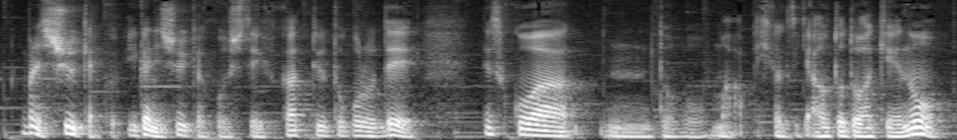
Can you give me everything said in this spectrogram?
っぱり集客いかに集客をしていくかっていうところででそこはうんと、まあ、比較的アウトドア系の、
